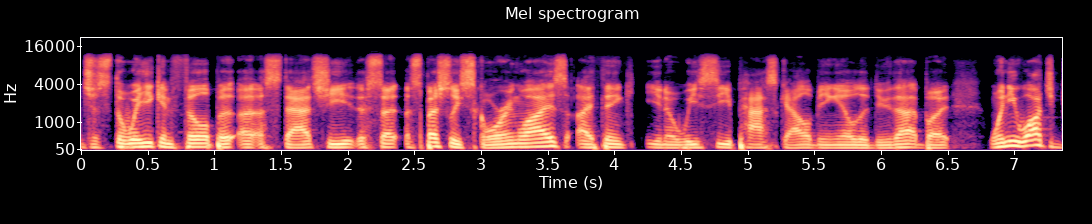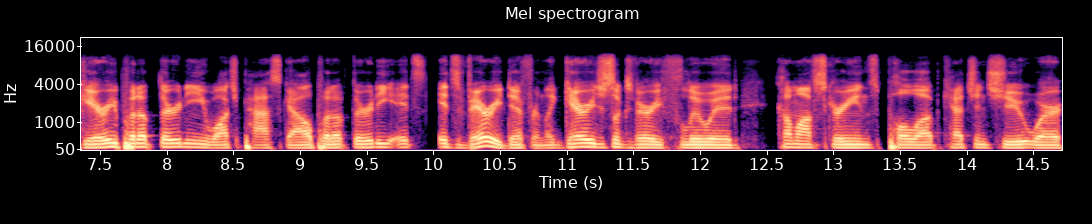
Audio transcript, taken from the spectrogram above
just the way he can fill up a, a stat sheet, especially scoring wise. I think you know we see Pascal being able to do that, but when you watch Gary put up thirty, you watch Pascal put up thirty, it's it's very different. Like Gary just looks very fluid, come off screens, pull up, catch and shoot, where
